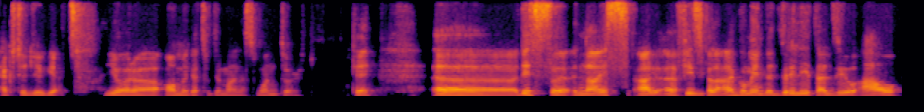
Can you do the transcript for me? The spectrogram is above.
actually you get your uh, omega to the minus one third, okay? Uh, this is a nice physical argument that really tells you how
